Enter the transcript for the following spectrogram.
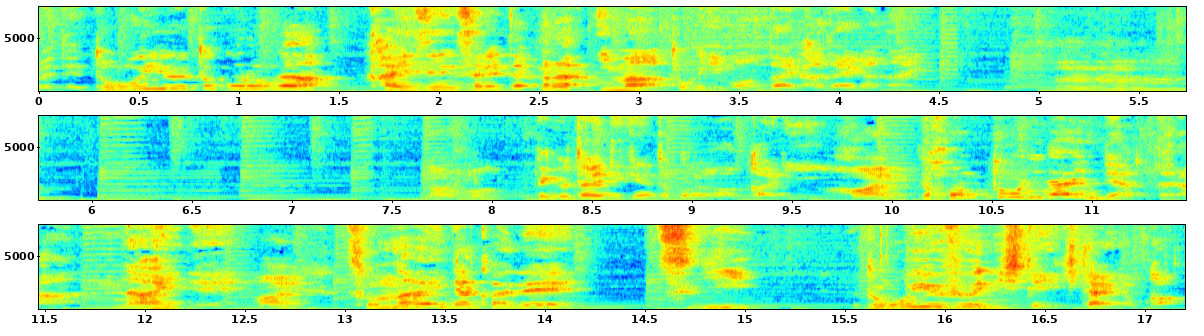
べてどういうところが改善されたから、今は特に問題、課題がない。うん。なるほど。で、具体的なところが分かり、はい。で本当にないんであったら、ないで、はい。そのない中で、次、どういう風にしていきたいのか、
